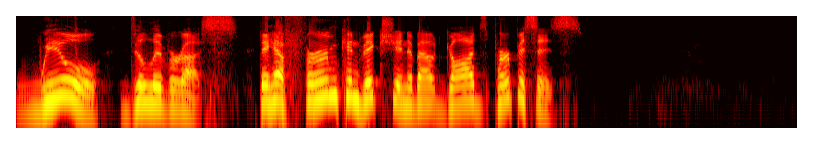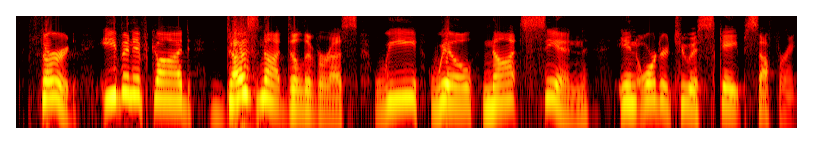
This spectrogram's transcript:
will deliver us. They have firm conviction about God's purposes. Third, even if God does not deliver us, we will not sin in order to escape suffering.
